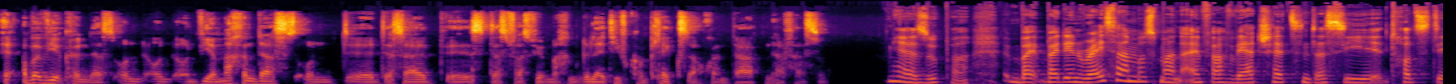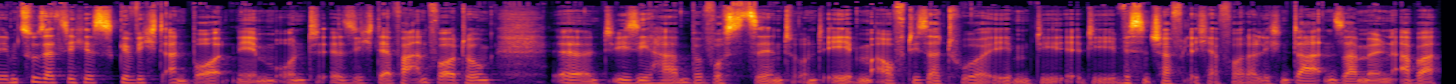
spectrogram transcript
Äh, aber wir können das und, und, und wir machen das und äh, deshalb ist das, was wir machen, relativ komplex auch an Datenerfassung. Ja, super. Bei, bei den Racern muss man einfach wertschätzen, dass sie trotzdem zusätzliches Gewicht an Bord nehmen und äh, sich der Verantwortung, äh, die sie haben, bewusst sind und eben auf dieser Tour eben die, die wissenschaftlich erforderlichen Daten sammeln. Aber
